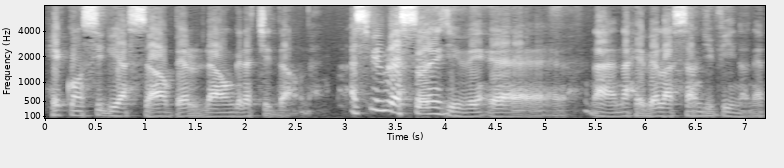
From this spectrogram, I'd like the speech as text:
reconciliação, perdão, gratidão. Né? As vibrações de, é, na, na, revelação divina, né,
